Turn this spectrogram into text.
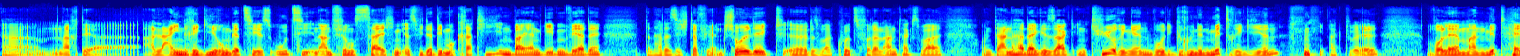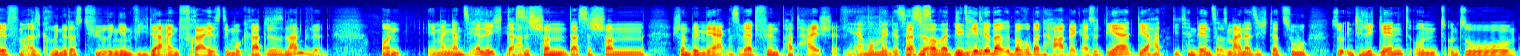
äh, nach der Alleinregierung der CSU, in Anführungszeichen, es wieder Demokratie in Bayern geben werde. Dann hat er sich dafür entschuldigt. Äh, das war kurz vor der Landtagswahl. Und dann hat er gesagt, in Thüringen, wo die Grünen mitregieren, aktuell, wolle man mithelfen als Grüne, dass Thüringen wieder ein freies, demokratisches Land wird. Und ich meine, ganz ehrlich, ja. das ist schon, das ist schon, schon bemerkenswert für einen Parteichef. Ja, Moment, jetzt das hast ist, du aber den. Jetzt reden wir über, über Robert Habeck. Also der, der hat die Tendenz aus meiner Sicht dazu, so intelligent und, und so,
